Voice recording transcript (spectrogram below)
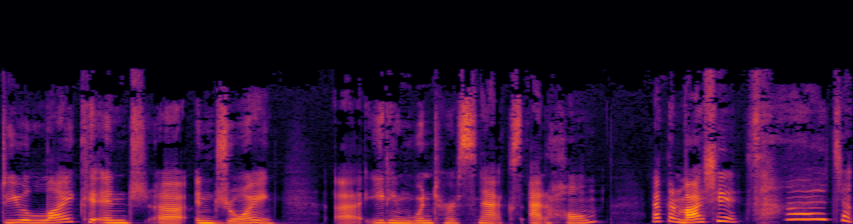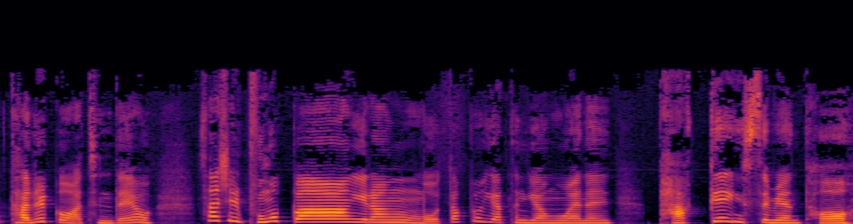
Do you like en- uh, enjoying uh, eating winter snacks at home? 약간 맛이 살짝 다를 것 같은데요. 사실 붕어빵이랑 뭐 떡볶이 같은 경우에는 밖에 있으면 더,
